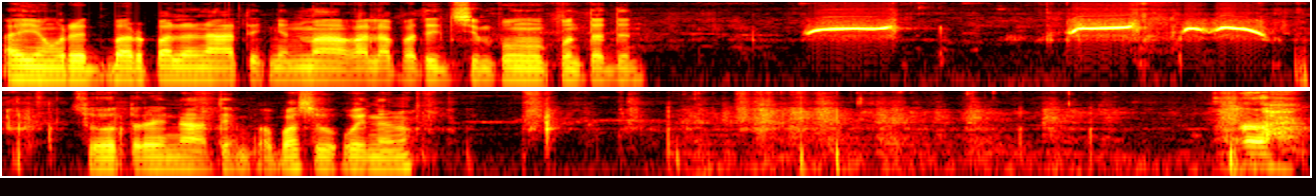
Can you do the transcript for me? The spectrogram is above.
Ay yung red bar pala natin yan mga kalapatids yung pumupunta dun. So, try natin papasukin ano. Ah.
